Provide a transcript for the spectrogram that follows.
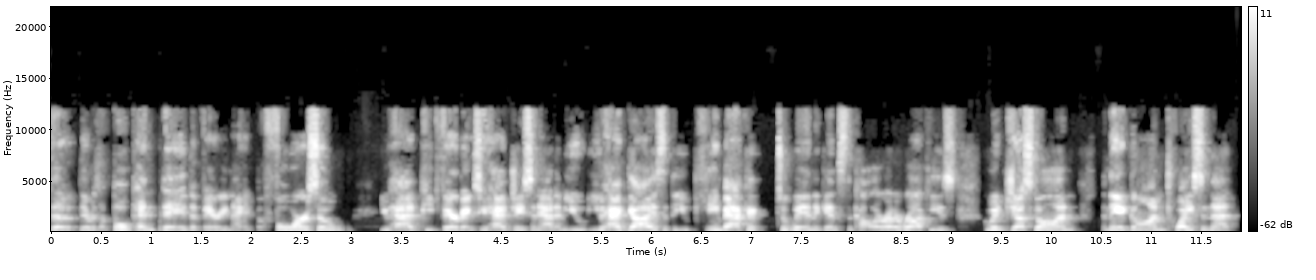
The there was a bullpen day the very night before, so you had Pete Fairbanks, you had Jason Adam, you you had guys that you came back to win against the Colorado Rockies, who had just gone and they had gone twice in that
